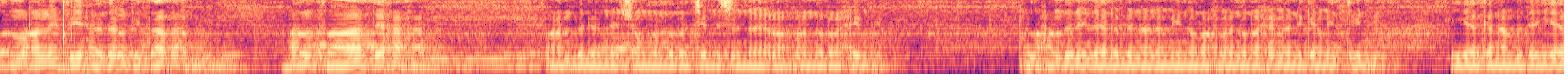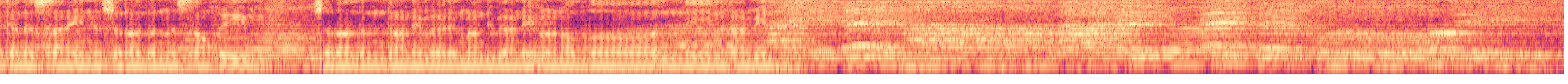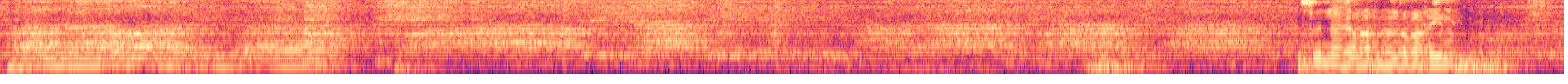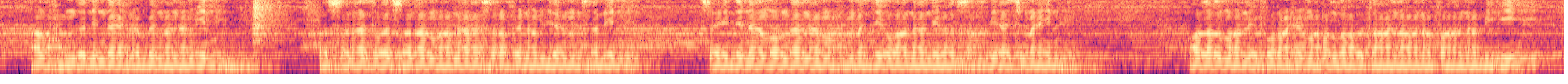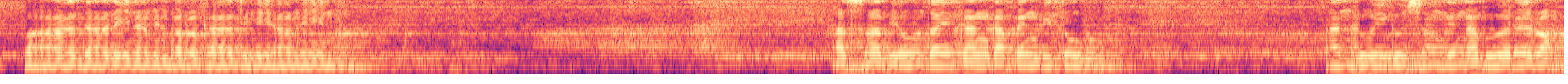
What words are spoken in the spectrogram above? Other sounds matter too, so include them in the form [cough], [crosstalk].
المؤلف في هذا الكتاب. الفاتحة. عن بدن الشيطان الرجيم بسم الله الرحمن الرحيم. الحمد لله رب العالمين. الرحمن الرحيم. مالك يوم الدين. إياك نعبد إياك نستعين. صراط المستقيم. صراط الذين غير المغضوب عليهم ولا الضالين. آمين. Bismillahirrahmanirrahim. Alhamdulillahirrabbilalamin Wassalatu wassalamu ala asrafil anbiya'i mursalin. Sayyidina Maulana Muhammad wa ala alihi wa sahbihi ajmain. Qala al-muallif rahimahullahu ta'ala wa nafa'ana bihi wa a'ada alaina min barakatihi amin. As-sabi'u taikang kaping pitu anhu iku sangking Abu Hurairah.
